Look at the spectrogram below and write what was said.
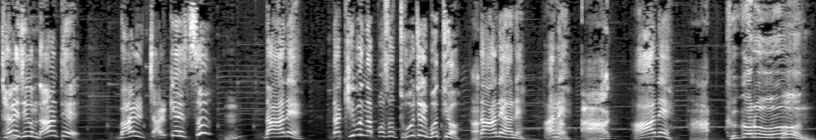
자네 지금 나한테 말 짧게 했어? 응? 나 안 해. 나 기분 나빠서 도저히 못 튀어. 아. 나안 해, 안 해. 안 해. 아, 안 해. 아, 그거는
